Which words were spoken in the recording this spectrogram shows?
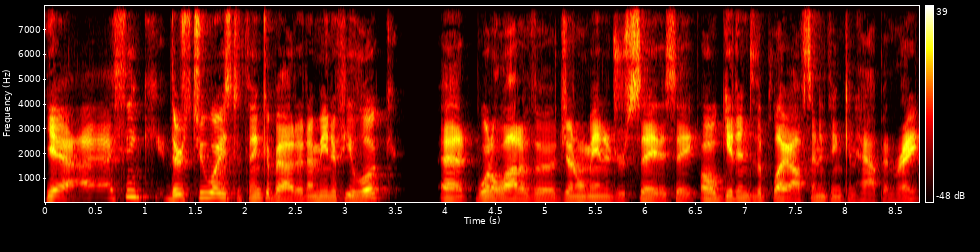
Yeah, I think there's two ways to think about it. I mean, if you look at what a lot of the general managers say, they say, "Oh, get into the playoffs, anything can happen," right?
